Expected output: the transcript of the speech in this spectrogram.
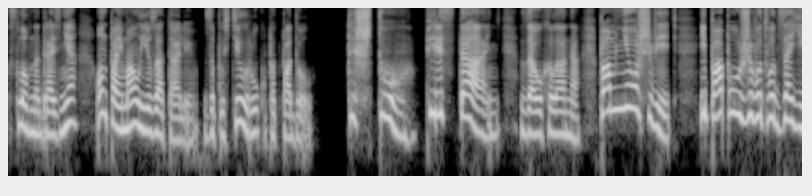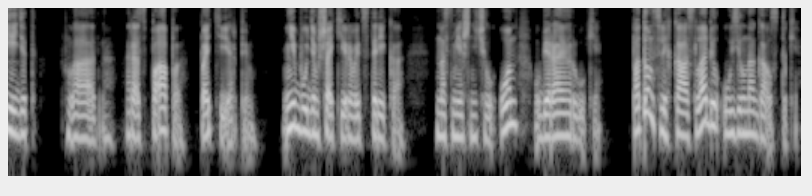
Словно дразня, он поймал ее за талию, запустил руку под подол. «Ты что? Перестань!» — заухала она. «Помнешь ведь! И папа уже вот-вот заедет!» «Ладно, раз папа, потерпим. Не будем шокировать старика», — насмешничал он, убирая руки. Потом слегка ослабил узел на галстуке.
